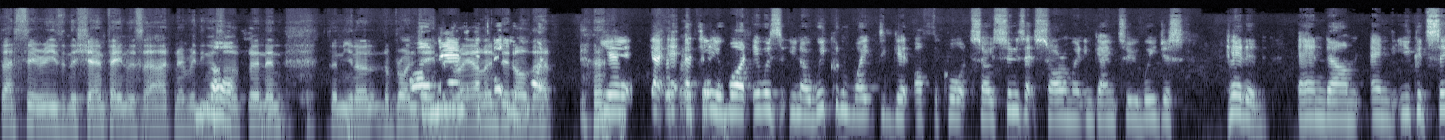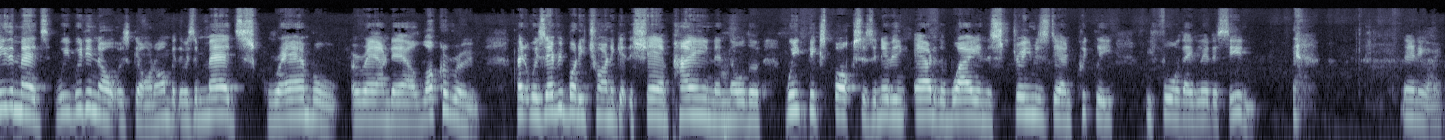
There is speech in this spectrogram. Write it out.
that series and the champagne was out and everything was oh. open and then you know LeBron oh, James man, and Ray Allen did all what, that. yeah, I, I tell you what, it was you know we couldn't wait to get off the court. So as soon as that siren went in game two, we just headed and um, and you could see the mad. We, we didn't know what was going on, but there was a mad scramble around our locker room. But it was everybody trying to get the champagne and all the Weet-Bix boxes and everything out of the way, and the streamers down quickly before they let us in. anyway.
